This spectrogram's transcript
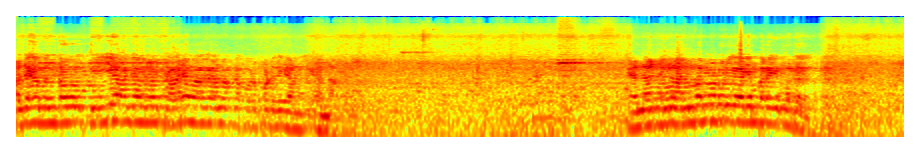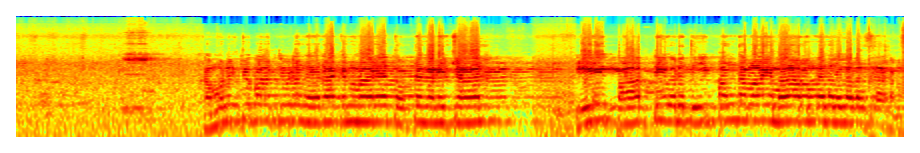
അദ്ദേഹം എന്തോ തീയാകാനോ ചാരമാകാനോ ഒക്കെ പുറപ്പെടുകയാണ് എന്നാണ്. എന്നാൽ ഞങ്ങൾ അൻവറിനോടൊരു കാര്യം പറയുന്നത്. കമ്മ്യൂണിസ്റ്റ് പാർട്ടിയുടെ നേതാക്കന്മാരെ തൊട്ട് കളിച്ചാൽ ഈ പാർട്ടി ഒരു തീപ്പന്തമായി മാറും എന്ന് നിങ്ങൾ മനസ്സിലാക്കണം.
